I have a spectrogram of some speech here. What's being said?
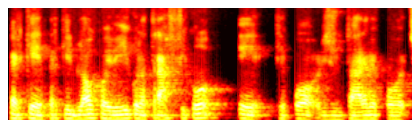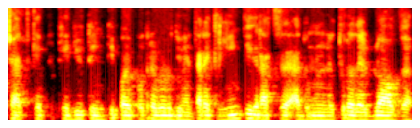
Perché? Perché il blog poi veicola traffico e che può risultare, cioè che, che, gli utenti poi potrebbero diventare clienti grazie ad una lettura del blog.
